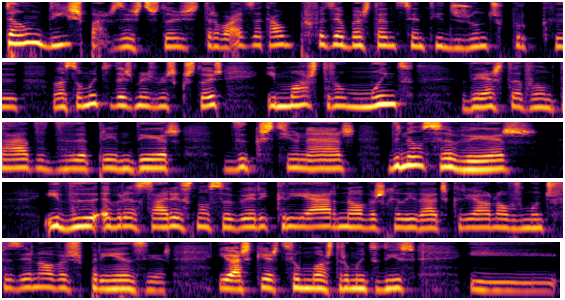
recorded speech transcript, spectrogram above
tão dispares estes dois trabalhos, acabam por fazer bastante sentido juntos porque lançam muito das mesmas questões e mostram muito desta vontade de aprender, de questionar, de não saber e de abraçar esse não saber e criar novas realidades, criar novos mundos, fazer novas experiências. E eu acho que este filme mostra muito disso e,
